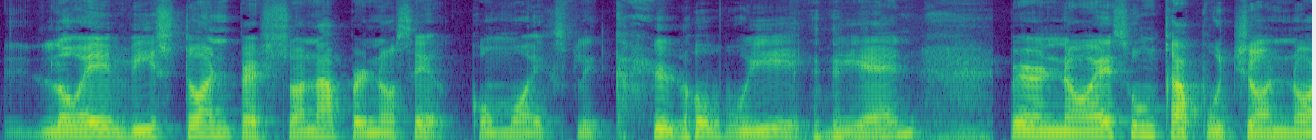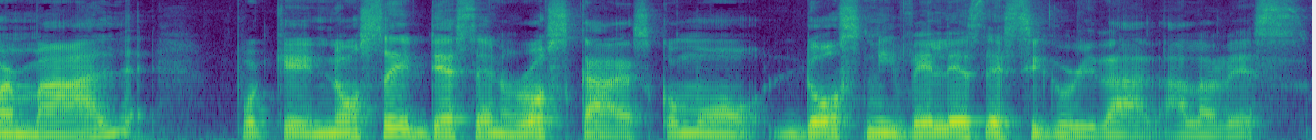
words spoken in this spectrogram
lo he visto en persona, pero no sé cómo explicarlo muy bien. pero no es un capuchón normal. Porque no se desenrosca, es como dos niveles de seguridad a la vez.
